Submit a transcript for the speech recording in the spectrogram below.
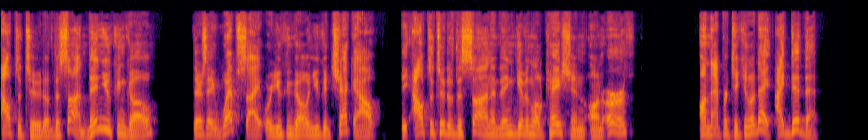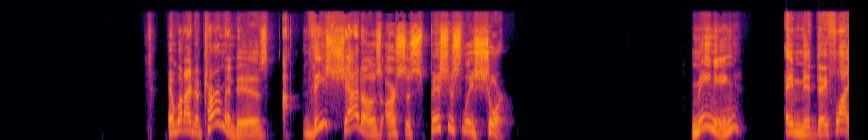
altitude of the sun. Then you can go, there's a website where you can go and you can check out the altitude of the sun and then given location on Earth on that particular day. I did that. And what I determined is uh, these shadows are suspiciously short, meaning a midday flight.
